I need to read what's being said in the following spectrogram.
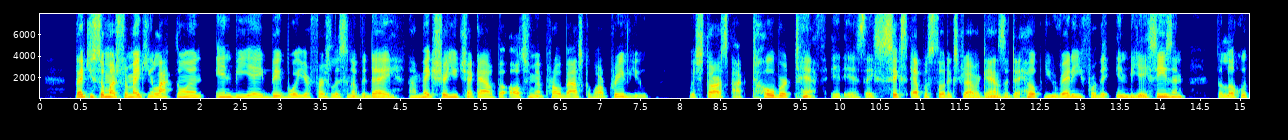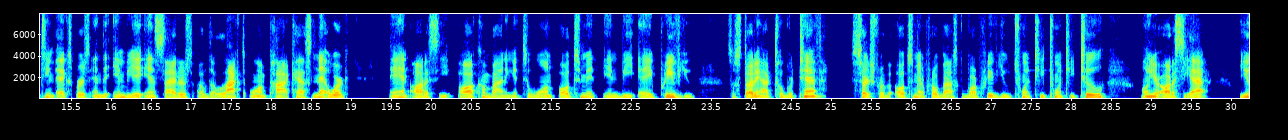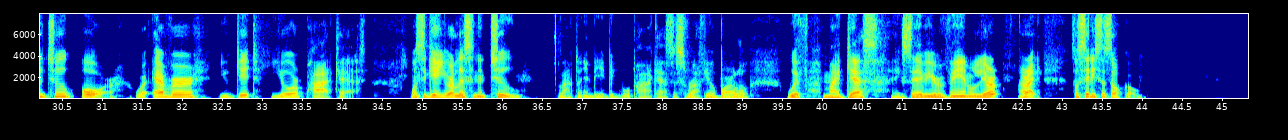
Thank you so much for making Locked On NBA Big Board your first listen of the day. Now, make sure you check out the Ultimate Pro Basketball Preview, which starts October 10th. It is a six episode extravaganza to help you ready for the NBA season. The local team experts and the NBA insiders of the Locked On Podcast Network and Audacy all combining into one Ultimate NBA Preview. So, starting October 10th, search for the Ultimate Pro Basketball Preview 2022 on your Audacy app YouTube, or wherever you get your podcast. Once again, you are listening to Locked on NBA Big Board Podcast. This is Rafael Barlow with my guest, Xavier Van Leer. All right. So, Sidy Cissoko,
